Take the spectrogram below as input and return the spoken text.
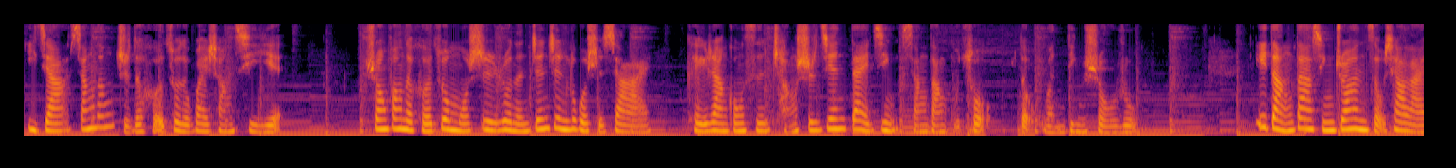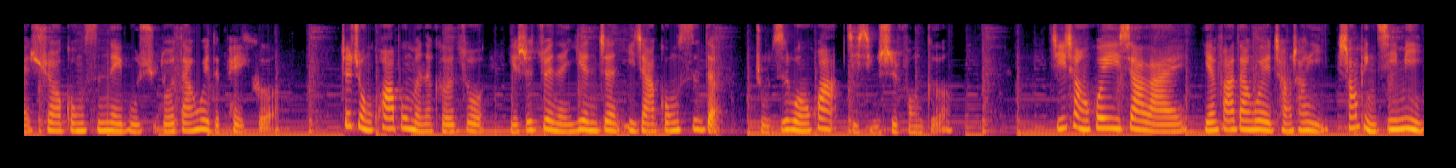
一家相当值得合作的外商企业。双方的合作模式若能真正落实下来，可以让公司长时间带进相当不错的稳定收入。一档大型专案走下来，需要公司内部许多单位的配合。这种跨部门的合作，也是最能验证一家公司的组织文化及行事风格。几场会议下来，研发单位常常以商品机密、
